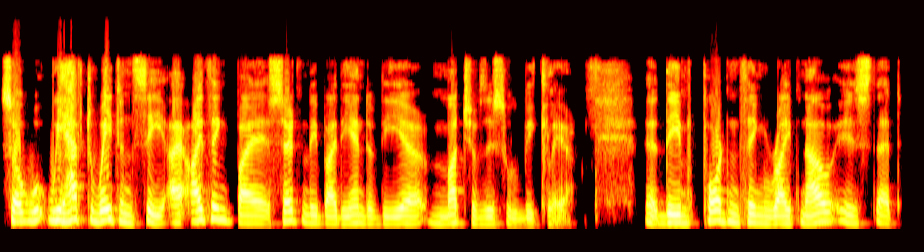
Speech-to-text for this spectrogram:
So w- we have to wait and see. I, I, think by certainly by the end of the year, much of this will be clear. Uh, the important thing right now is that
